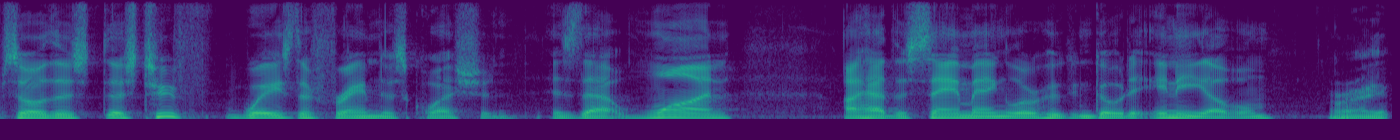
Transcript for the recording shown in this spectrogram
So there's there's two f- ways to frame this question. Is that one, I have the same angler who can go to any of them, Right.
